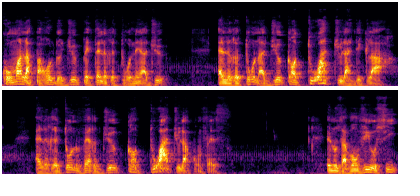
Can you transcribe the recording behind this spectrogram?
comment la parole de Dieu peut-elle retourner à Dieu? Elle retourne à Dieu quand toi tu la déclares. Elle retourne vers Dieu quand toi tu la confesses. Et nous avons vu aussi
